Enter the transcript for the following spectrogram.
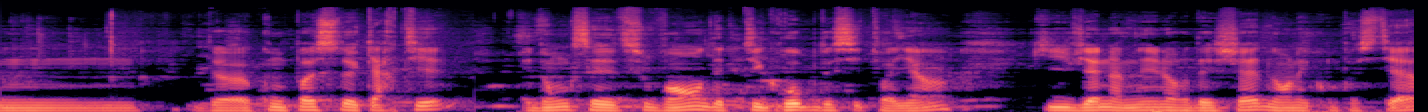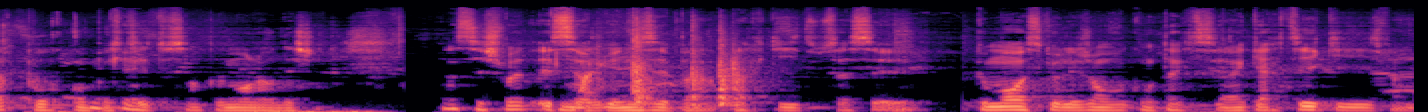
hum, de compost de quartier. Et donc, c'est souvent des petits groupes de citoyens qui viennent amener leurs déchets dans les compostières pour composter tout simplement leurs déchets. Ah, c'est chouette. Et c'est Ouais. organisé par, par qui tout ça c'est... Comment est-ce que les gens vous contactent? C'est un quartier qui... enfin,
